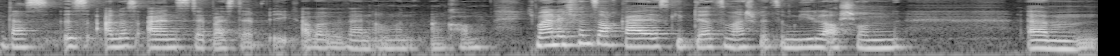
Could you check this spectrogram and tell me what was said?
Das ist alles ein Step-by-Step-Weg, aber wir werden irgendwann ankommen. Ich meine, ich finde es auch geil. Es gibt ja zum Beispiel jetzt im Lidl auch schon. Ähm,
